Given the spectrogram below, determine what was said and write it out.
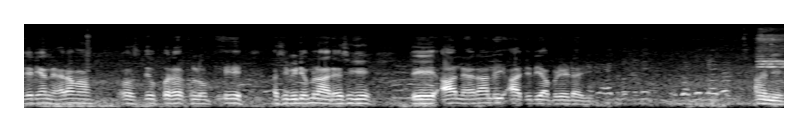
ਜਿਹੜੀਆਂ ਨਹਿਰਾਂ ਵਾ ਉਸ ਦੇ ਉੱਪਰ ਖਲੋ ਕੇ ਅਸੀਂ ਵੀਡੀਓ ਬਣਾ ਰਹੇ ਸੀਗੇ ਤੇ ਆਹ ਨਹਿਰਾਂ ਦੀ ਅੱਜ ਦੀ ਅਪਡੇਟ ਹੈ ਜੀ। ਹਾਂਜੀ।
